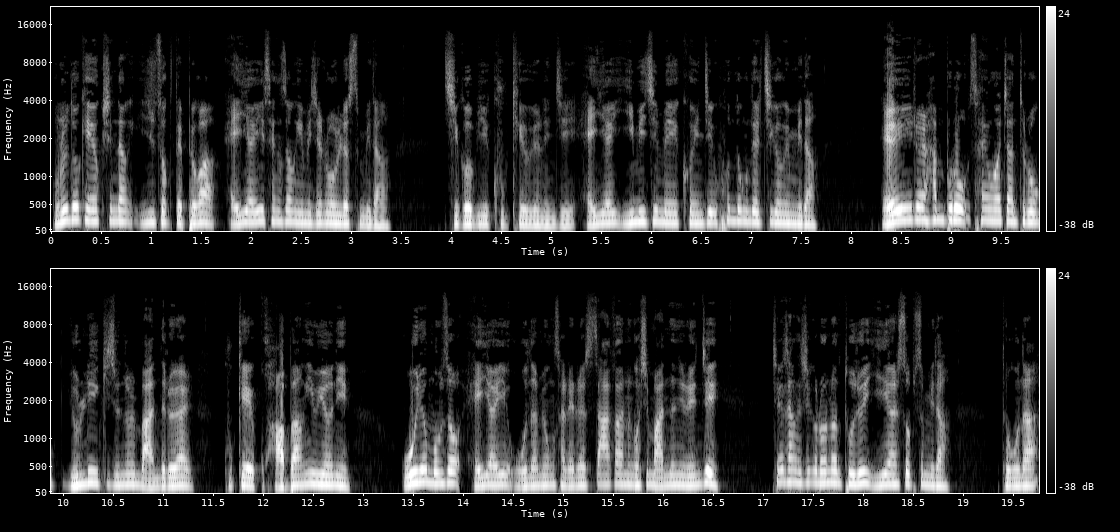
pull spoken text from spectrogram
오늘도 개혁신당 이준석 대표가 AI 생성 이미지를 올렸습니다. 직업이 국회의원인지 AI 이미지 메이커인지 혼동될 지경입니다. AI를 함부로 사용하지 않도록 윤리 기준을 만들어야 할 국회 과방위 위원이 오히려 몸소 AI 오남용 사례를 쌓아가는 것이 맞는 일인지 제 상식으로는 도저히 이해할 수 없습니다. 더구나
